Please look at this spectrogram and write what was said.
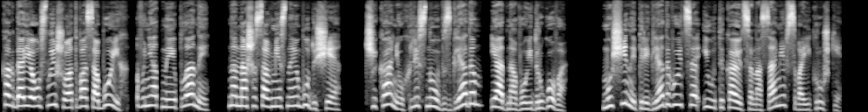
когда я услышу от вас обоих внятные планы на наше совместное будущее. Чеканю, хлестнув взглядом и одного, и другого. Мужчины переглядываются и утыкаются носами в свои кружки.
